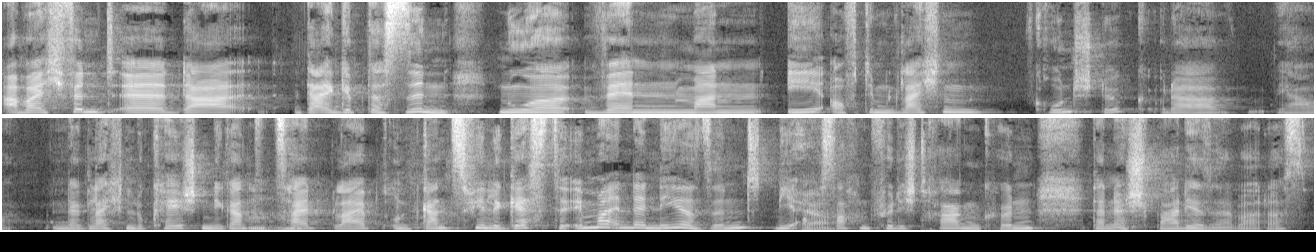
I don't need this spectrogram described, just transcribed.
Aber ich finde, äh, da, da ergibt das Sinn. Nur wenn man eh auf dem gleichen Grundstück oder ja in der gleichen Location die ganze Zeit bleibt und ganz viele Gäste immer in der Nähe sind, die auch Mhm. Ja. Sachen für dich tragen können, dann erspar dir selber das.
